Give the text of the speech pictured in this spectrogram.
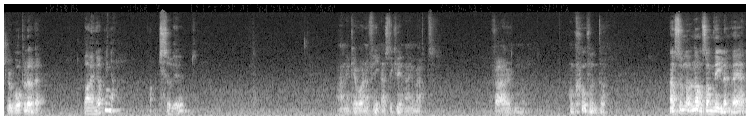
Ska du gå på lördag? Bajenöppningen? Absolut. Annika var den finaste kvinnan jag mött. Varm och god och... Alltså nå- någon som vill en väl.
